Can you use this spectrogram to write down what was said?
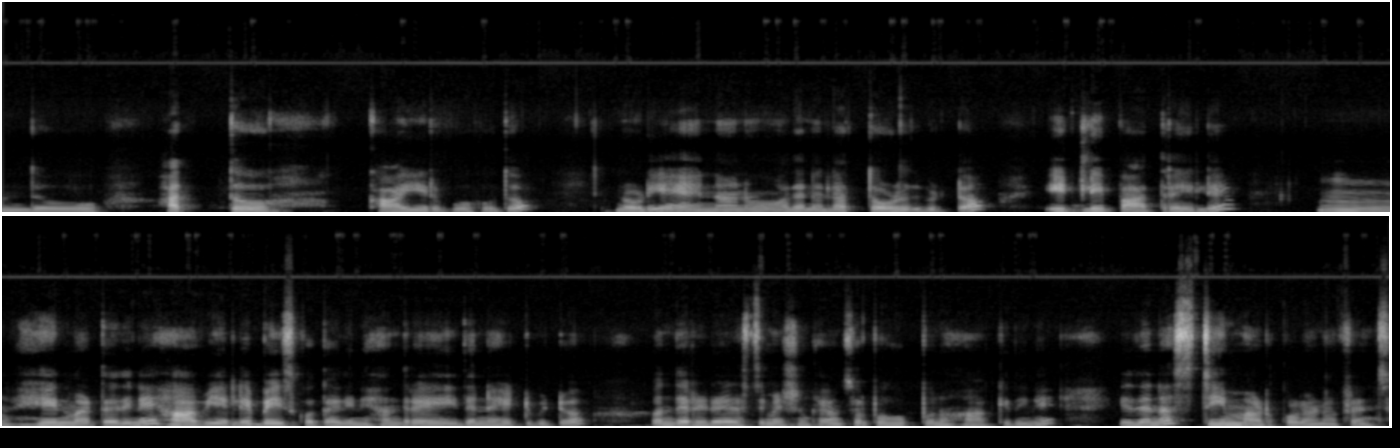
ಒಂದು ಹತ್ತು ಕಾಯಿ ಇರಬಹುದು ನೋಡಿ, ನಾನು ಅದನ್ನೆಲ್ಲ ತೊಳೆದ್ಬಿಟ್ಟು ಇಡ್ಲಿ ಪಾತ್ರೆಯಲ್ಲಿ ಏನು ಮಾಡ್ತಾಯಿದ್ದೀನಿ ಹಾವಿಯಲ್ಲಿ ಬೇಯಿಸ್ಕೊತಾ ಇದ್ದೀನಿ. ಅಂದರೆ ಇದನ್ನು ಇಟ್ಬಿಟ್ಟು ಒಂದೆರಡು ಹಸಿಮೆಣ್ಸಿನ್ಕಾಯಿ, ಒಂದು ಸ್ವಲ್ಪ ಉಪ್ಪು ಹಾಕಿದ್ದೀನಿ. ಇದನ್ನು ಸ್ಟೀಮ್ ಮಾಡ್ಕೊಳ್ಳೋಣ ಫ್ರೆಂಡ್ಸ್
